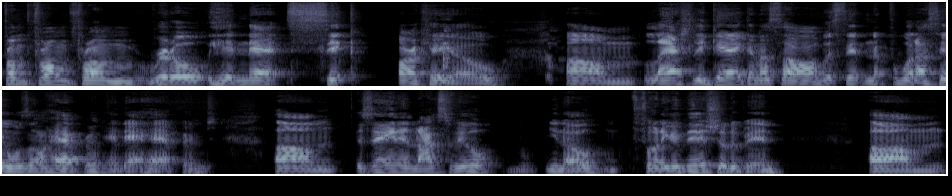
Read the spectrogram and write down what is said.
from from from Riddle hitting that sick RKO, um, Lashley gagging us all, but setting up for what I said was gonna happen, and that happened. Um, Zayn and Knoxville, you know, funnier than it should have been. Um,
